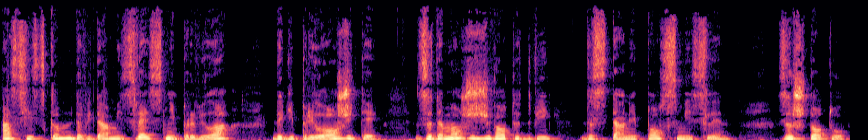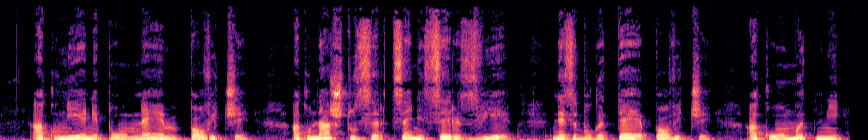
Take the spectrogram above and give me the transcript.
Аз искам да ви дам известни правила, да ги приложите, за да може животът ви да стане по-смислен, защото ако ние не поумнеем повече, ако нашето сърце не се развие, не забогатее повече, ако умът ни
